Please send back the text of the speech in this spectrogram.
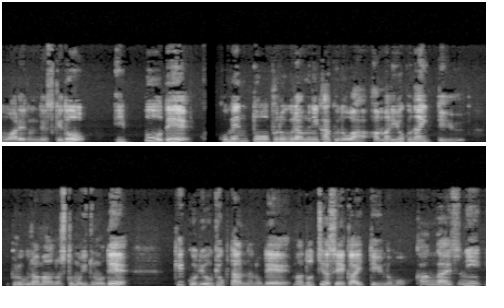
思われるんですけど、一方でコメントをプログラムに書くのはあんまり良くないっていうプログラマーの人もいるので、結構両極端なので、まあ、どっちが正解っていうのも考えずに、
